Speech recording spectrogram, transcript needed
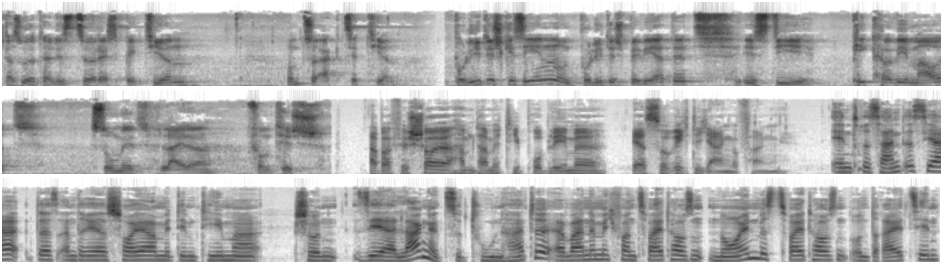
Das Urteil ist zu respektieren und zu akzeptieren. Politisch gesehen und politisch bewertet ist die Pkw-Maut somit leider vom Tisch. Aber für Scheuer haben damit die Probleme erst so richtig angefangen. Interessant ist ja, dass Andreas Scheuer mit dem Thema schon sehr lange zu tun hatte. Er war nämlich von 2009 bis 2013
